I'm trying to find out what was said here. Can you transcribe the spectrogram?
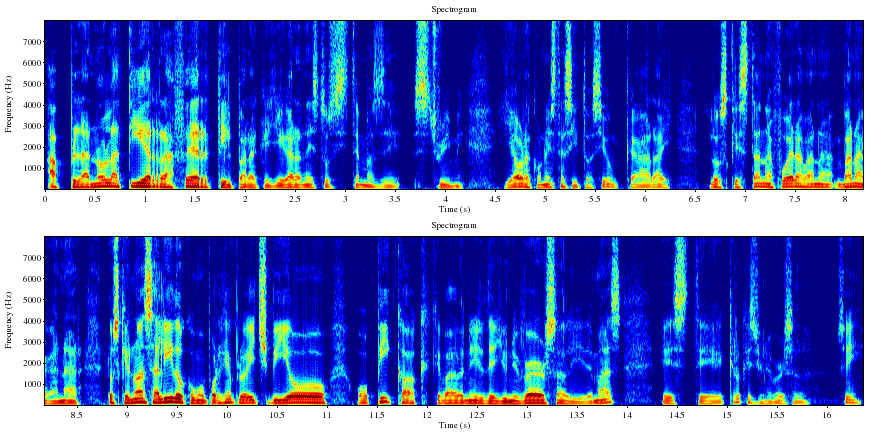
aplanó la tierra fértil para que llegaran estos sistemas de streaming. Y ahora con esta situación, caray, los que están afuera van a, van a ganar. Los que no han salido, como por ejemplo HBO o Peacock, que va a venir de Universal y demás, este, creo que es Universal, sí.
